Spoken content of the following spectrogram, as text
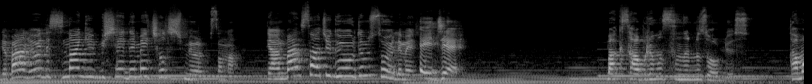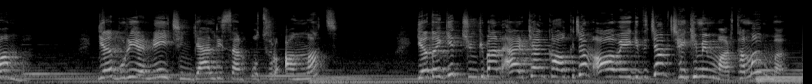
Ya ben öyle Sinan gibi bir şey demeye çalışmıyorum sana. Yani ben sadece gördüğümü söylemeye Ece. Bak sabrımın sınırını zorluyorsun. Tamam mı? Ya buraya ne için geldiysen otur anlat. Ya da git çünkü ben erken kalkacağım, AV'ye gideceğim, çekimim var tamam mı?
